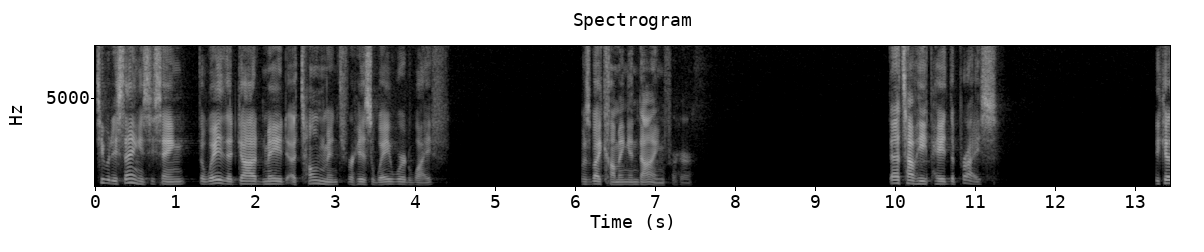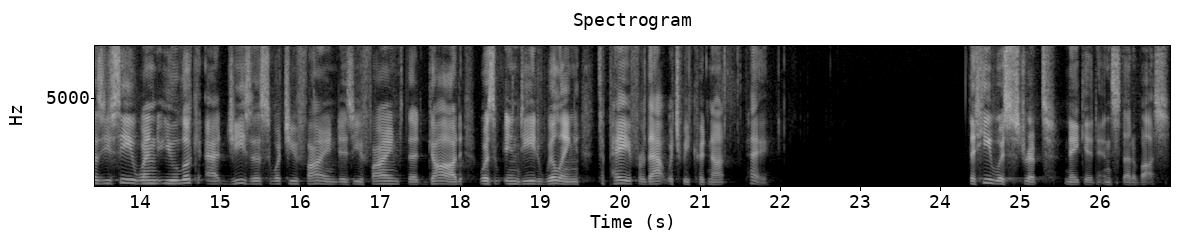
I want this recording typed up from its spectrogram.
See what he's saying is he's saying the way that God made atonement for his wayward wife was by coming and dying for her. That's how he paid the price. Because you see, when you look at Jesus, what you find is you find that God was indeed willing to pay for that which we could not pay. That he was stripped naked instead of us.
